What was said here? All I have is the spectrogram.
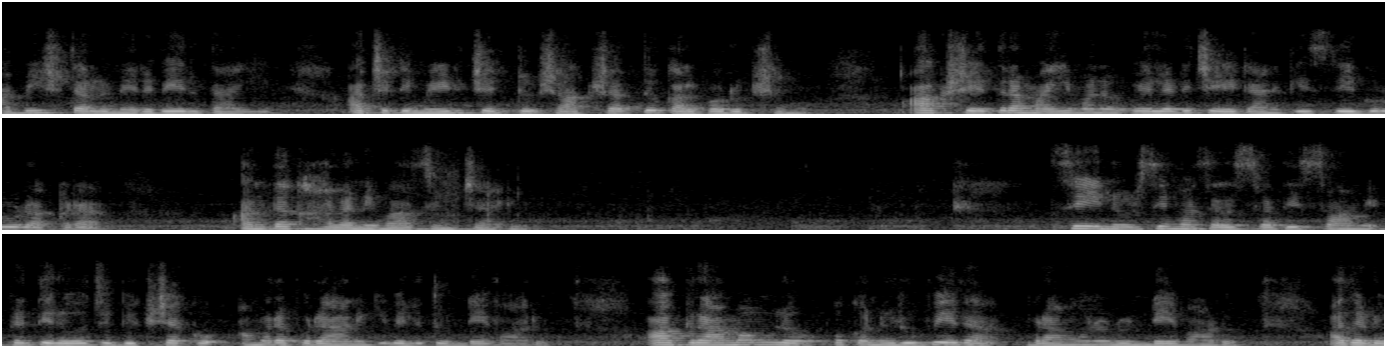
అభీష్టాలు నెరవేరుతాయి. అచ్చటి మేడి చెట్టు సాక్షాత్తు కల్పవృక్షము. ఆ క్షేత్ర మహిమను వెల్లడి చేయటానికి శ్రీగురుడు అక్కడ అంతకాల నివాసించాడు. శ్రీ నృసింహ సరస్వతి స్వామి ప్రతిరోజు భిక్షకు అమరపురానికి వెళుతుండేవారు. ఆ గ్రామంలో ఒక నిరుపేద బ్రాహ్మణుడు ఉండేవాడు అతడు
